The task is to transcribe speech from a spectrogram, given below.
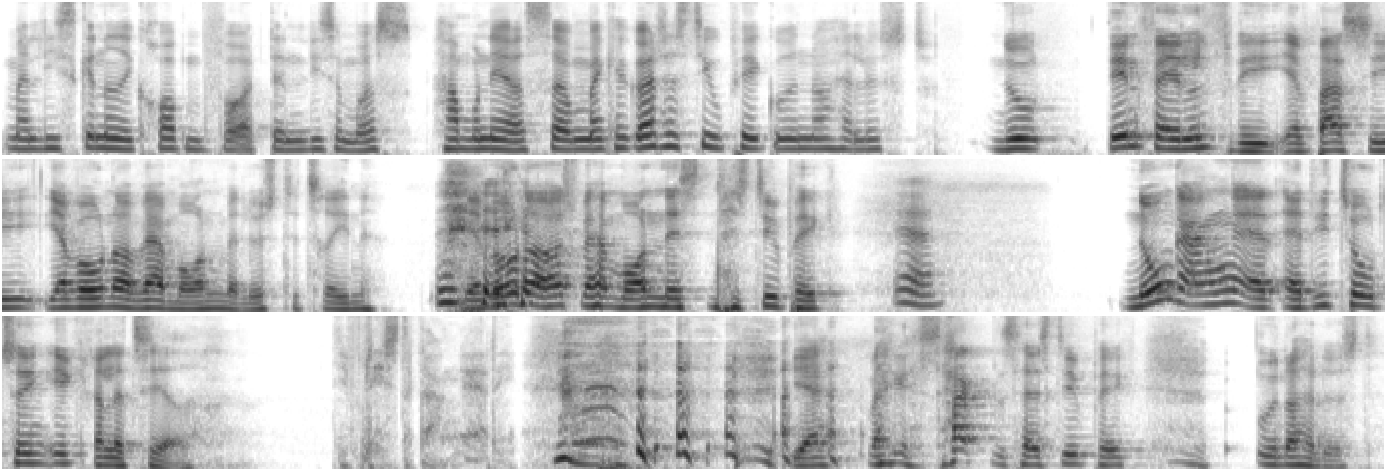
man lige skal ned i kroppen, for at den ligesom også harmonerer. Så man kan godt have stiv pik, uden at have lyst. Nu, det er en fælde, fordi jeg vil bare sige, jeg vågner hver morgen med lyst til Trine. Jeg vågner også hver morgen næsten med stiv pik. Ja. Nogle gange er, er de to ting ikke relateret. De fleste gange er de. ja, man kan sagtens have stiv pik, uden at have lyst.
